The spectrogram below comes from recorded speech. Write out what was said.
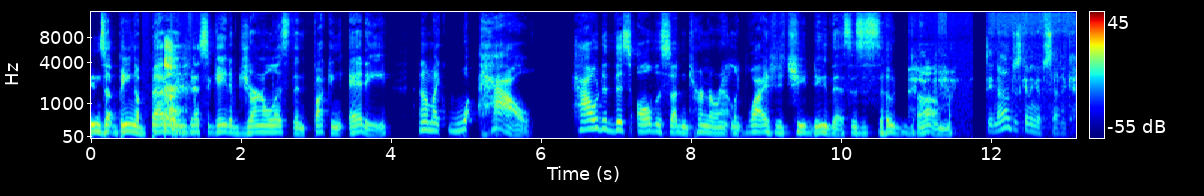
ends up being a better investigative journalist than fucking Eddie. And I'm like, what how? How did this all of a sudden turn around? Like, why did she do this? This is so dumb. See, now I'm just getting upset again.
